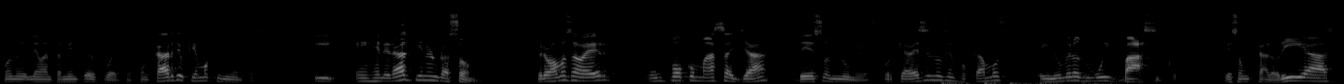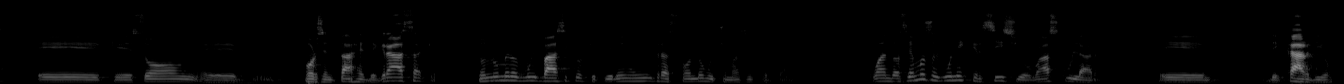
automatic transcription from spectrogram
con el levantamiento de fuerza. Con cardio quemo 500. Y en general tienen razón, pero vamos a ver un poco más allá de esos números, porque a veces nos enfocamos en números muy básicos, que son calorías, eh, que son eh, porcentajes de grasa, que son números muy básicos que tienen un trasfondo mucho más importante. Cuando hacemos algún ejercicio vascular eh, de cardio,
